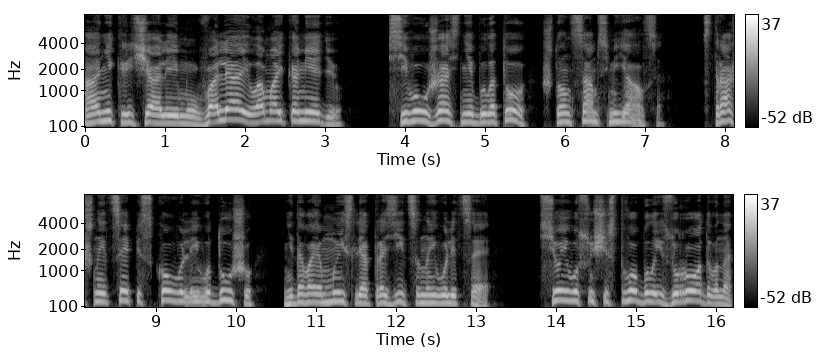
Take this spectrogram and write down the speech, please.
а они кричали ему «Валяй, ломай комедию!». Всего ужаснее было то, что он сам смеялся. Страшные цепи сковывали его душу, не давая мысли отразиться на его лице. Все его существо было изуродовано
